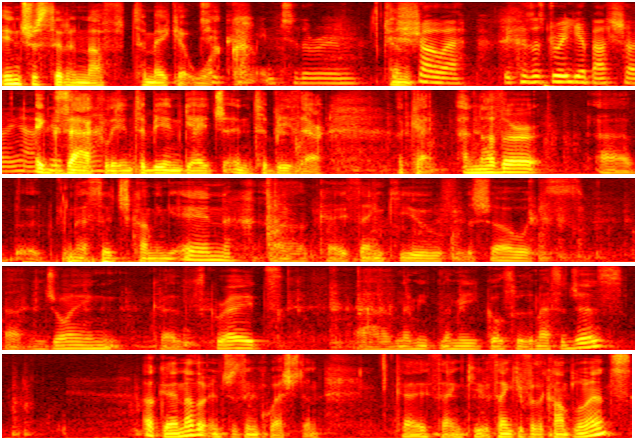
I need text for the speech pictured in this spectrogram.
interested enough to make it work. To come into the room, to and show up, because it's really about showing up. Exactly, and to be engaged and to be there. Okay, another uh, message coming in. Uh, okay, thank you for the show. It's uh, enjoying. Okay, it's great. Uh, let me let me go through the messages. Okay, another interesting question. Okay, thank you. Thank you for the compliments.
